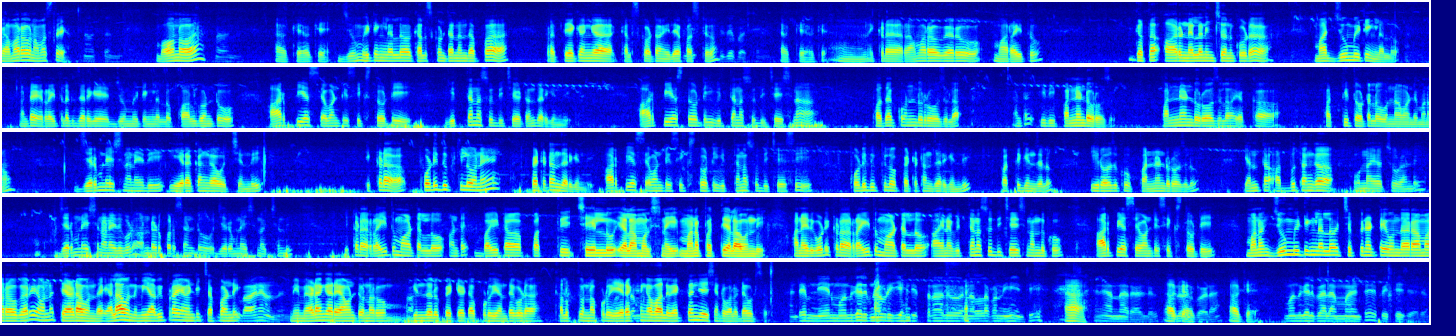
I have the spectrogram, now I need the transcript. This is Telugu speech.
రామారావు నమస్తే. బాగున్నావా. Okay okay. జూమ్ మీటింగ్లలో కలుసుకుంటానని తప్ప ప్రత్యేకంగా కలుసుకోవటం ఇదే ఫస్ట్. Okay okay. ఇక్కడ రామారావు గారు మా రైతు. గత ఆరు నెలల నుంచి కూడా మా జూమ్ మీటింగ్లలో అంటే రైతులకు జరిగే జూమ్ మీటింగ్లలో పాల్గొంటూ ఆర్పిఎస్ సెవెంటీ సిక్స్ తోటి విత్తన శుద్ధి చేయటం జరిగింది. ఆర్పిఎస్ తోటి విత్తన శుద్ధి చేసిన పదకొండు రోజుల అంటే ఇది పన్నెండో రోజు. పన్నెండు రోజుల యొక్క పత్తి తోటలో ఉన్నామండి మనం. జర్మినేషన్ అనేది ఏ రకంగా వచ్చింది? ఇక్కడ పొడి దుక్కిలోనే పెట్టడం జరిగింది. ఆర్పిఎస్ సెవెంటీ సిక్స్ తోటి విత్తన శుద్ధి చేసి పొడి దుక్కిలో పెట్టడం జరిగింది పత్తి గింజలు. ఈ రోజుకు పన్నెండు రోజులు. ఎంత అద్భుతంగా ఉన్నాయో చూడండి. జర్మినేషన్ అనేది కూడా హండ్రెడ్ పర్సెంట్ జర్మినేషన్ వచ్చింది. ఇక్కడ రైతు మాటల్లో అంటే బయట పత్తి చేళ్ళు ఎలా మొలిసినాయి మన పత్తి ఎలా ఉంది అనేది కూడా ఇక్కడ రైతు మాటల్లో ఆయన విత్తన శుద్ధి చేసినందుకు ఆర్పిఎస్ సెవెంటీ సిక్స్ తోటి మనం జూమ్ మీటింగ్లలో చెప్పినట్టే ఉందా రామారావు గారు? ఏమన్నా తేడా ఉందా? ఎలా ఉంది? మీ అభిప్రాయం ఏంటి? చెప్పండి. మీ మేడం గారు ఏమంటున్నారు? గింజలు పెట్టేటప్పుడు ఎంత కూడా కలుపుతున్నప్పుడు ఏ రకంగా వాళ్ళు వ్యక్తం చేసినారు వాళ్ళ డౌట్స్? అంటే నేను ముందు కలిపినప్పుడు ఏంటి విత్తనాలు నల్లకొని ఏంటి అని అన్నారు వాళ్ళు ఓకే, ఓకే. ముందు కలిపాలమ్మా అంటే పెట్టేశారు.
